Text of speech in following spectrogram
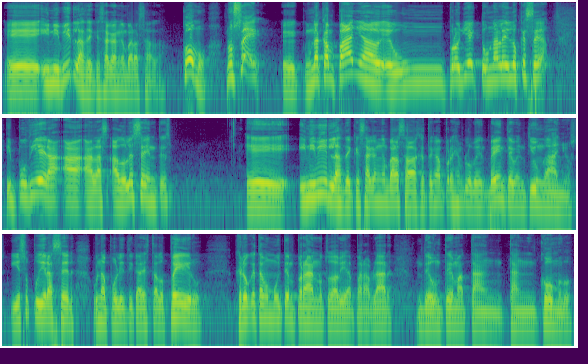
eh, inhibirlas de que se hagan embarazadas. ¿Cómo? No sé, eh, una campaña, eh, un proyecto, una ley, lo que sea, y pudiera a las adolescentes eh, inhibirlas de que salgan embarazadas, que tengan, por ejemplo, 20, 21 años. Y eso pudiera ser una política de Estado, pero creo que estamos muy temprano todavía para hablar de un tema tan, tan incómodo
